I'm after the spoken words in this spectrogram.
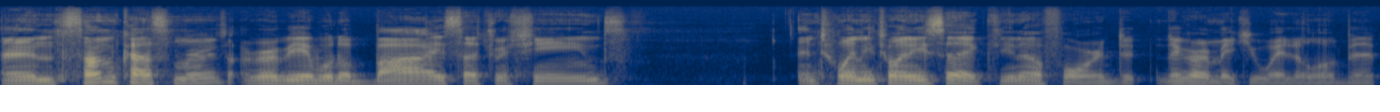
And some customers are going to be able to buy such machines in 2026. You know, Ford, they're going to make you wait a little bit.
